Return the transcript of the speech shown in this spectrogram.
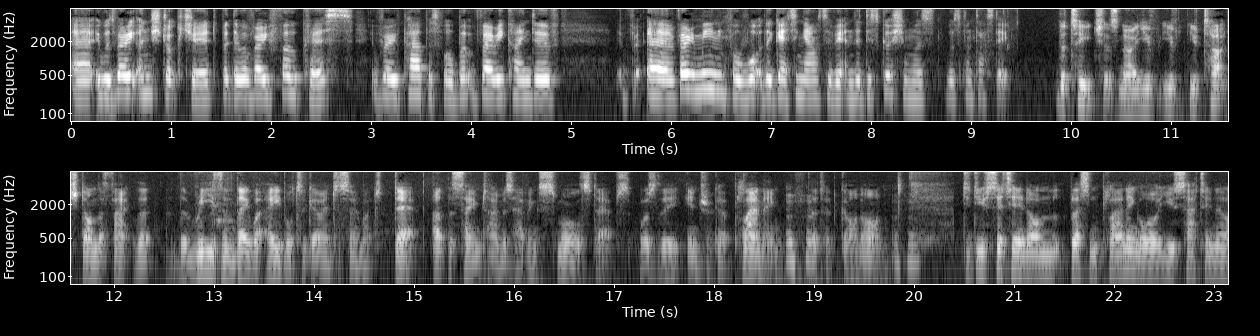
Uh, it was very unstructured, but they were very focused, very purposeful, but very kind of uh, very meaningful what they're getting out of it, and the discussion was was fantastic. The teachers. Now, you've, you've, you've touched on the fact that the reason they were able to go into so much depth at the same time as having small steps was the intricate planning that had gone on. Did you sit in on lesson planning or you sat in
